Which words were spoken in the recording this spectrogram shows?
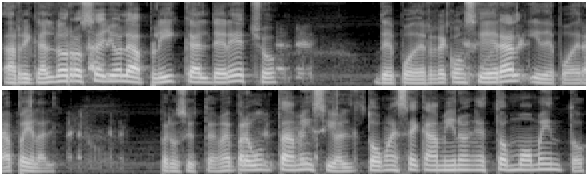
A Ricardo Rosselló le aplica el derecho de poder reconsiderar y de poder apelar. Pero si usted me pregunta a mí si él toma ese camino en estos momentos,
